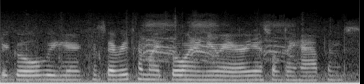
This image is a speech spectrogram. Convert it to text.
To go over here because every time I go in a new area, something happens.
